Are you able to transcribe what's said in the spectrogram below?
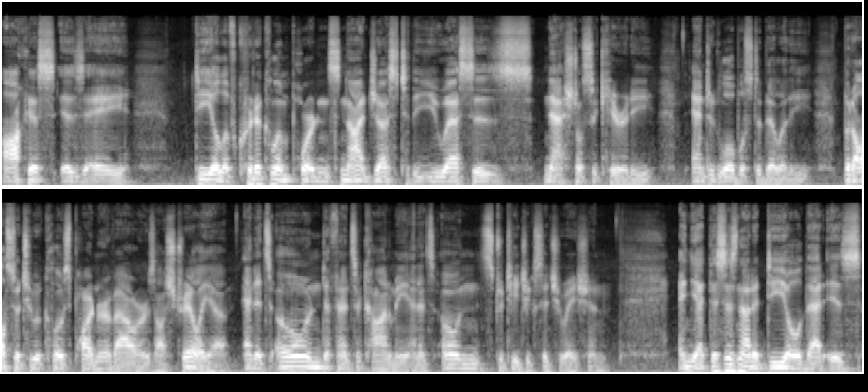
AUKUS is a deal of critical importance not just to the U.S.'s national security and to global stability, but also to a close partner of ours, Australia, and its own defense economy and its own strategic situation. And yet, this is not a deal that is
